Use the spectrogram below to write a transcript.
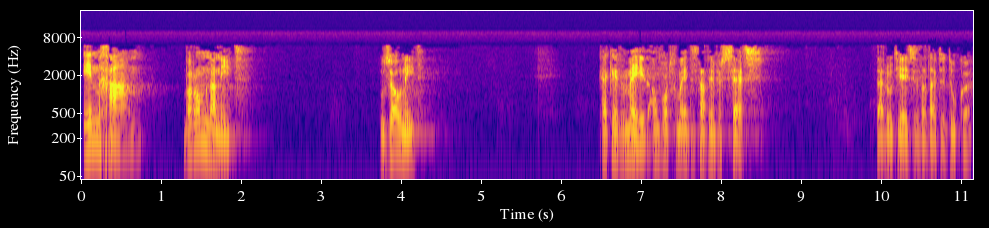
ingaan. Waarom dan niet? Hoezo niet? Kijk even mee, het antwoord gemeente staat in vers 6. Daar doet Jezus dat uit de doeken.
